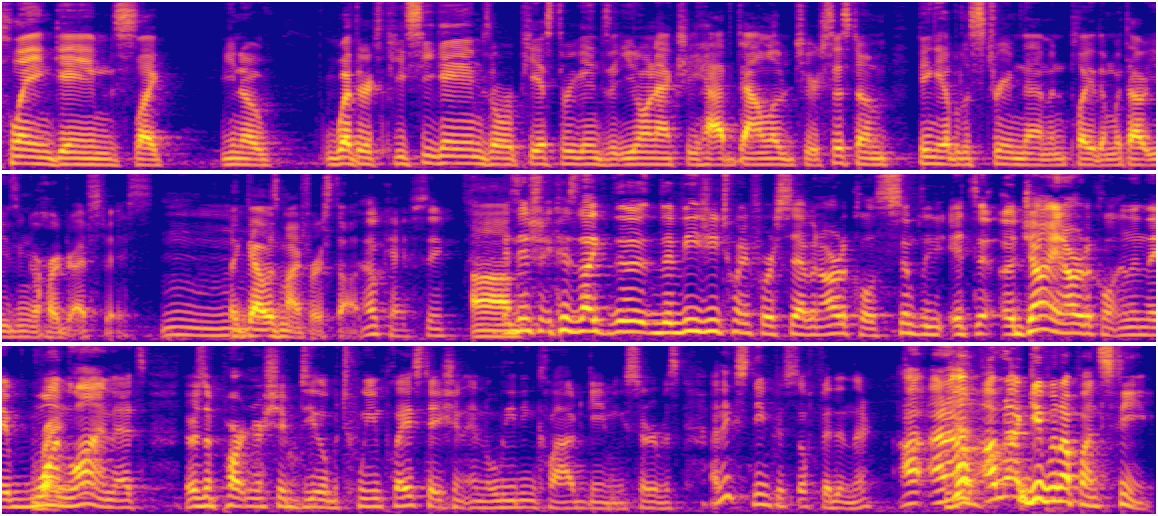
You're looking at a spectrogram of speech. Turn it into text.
playing games like you know whether it's PC games or PS3 games that you don't actually have downloaded to your system, being able to stream them and play them without using your hard drive space. Like that was my first thought. Okay, see, Um, it's interesting because like the the VG twenty four seven article is simply it's a, a giant article, and then they have one Right. line that's there's a partnership deal between PlayStation and a leading cloud gaming service. I think Steam could still fit in there. I, and I'm, I'm not giving up on Steam.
